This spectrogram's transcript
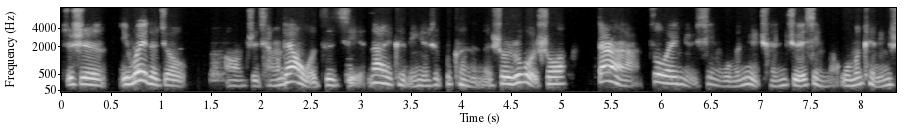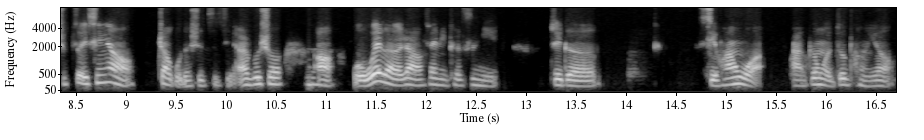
就是一味的就。哦，只强调我自己，那也肯定也是不可能的。说如果说，当然了，作为女性，我们女权觉醒了，我们肯定是最先要照顾的是自己，而不是说，啊，我为了让菲尼克斯你这个喜欢我啊，跟我做朋友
